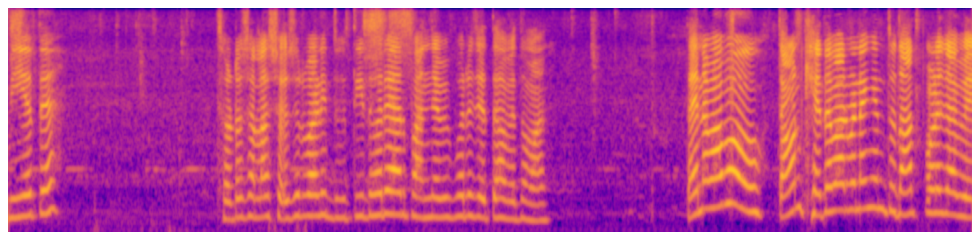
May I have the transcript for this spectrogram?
বিয়েতে। ছোট শালার শ্বশুর বাড়ি ধুতি ধরে আর পাঞ্জাবি পরে যেতে হবে তোমার। তাই না বাবু? তখন খেতে পারবে না কিন্তু দাঁত পড়ে যাবে।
